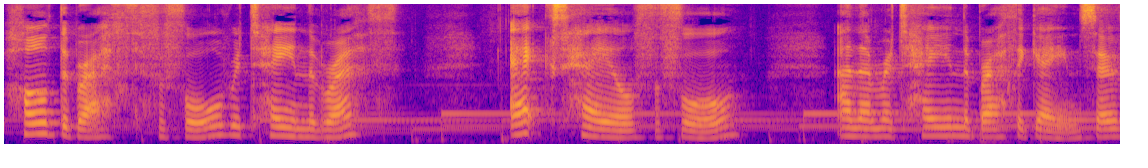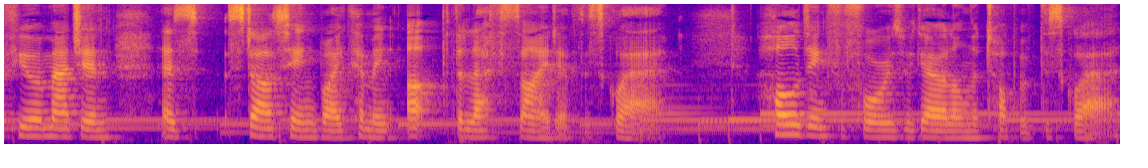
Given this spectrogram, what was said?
hold the breath for four, retain the breath, exhale for four, and then retain the breath again. So if you imagine as starting by coming up the left side of the square, holding for four as we go along the top of the square,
